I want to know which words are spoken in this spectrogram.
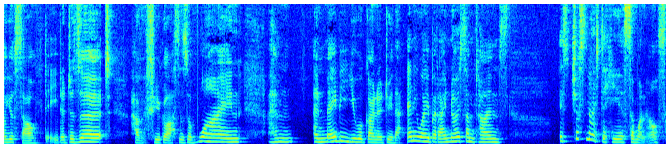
yourself to eat a dessert, have a few glasses of wine, and, and maybe you were going to do that anyway, but I know sometimes it's just nice to hear someone else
